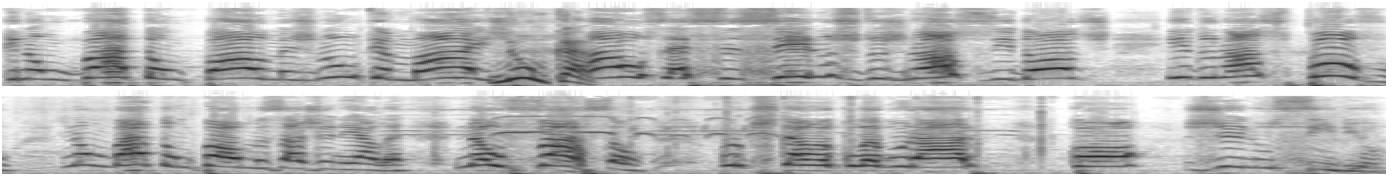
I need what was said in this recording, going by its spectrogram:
que não batam palmas nunca mais Nunca. aos assassinos dos nossos idosos e do nosso povo. Não batam palmas à janela. Não o façam, porque estão a colaborar com genocídio.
